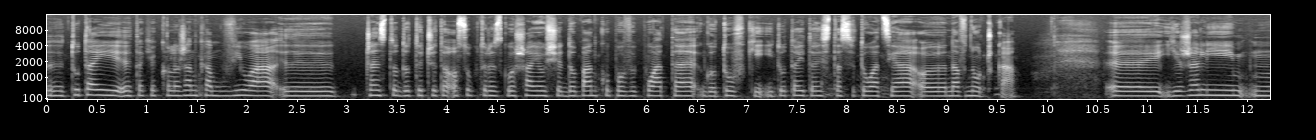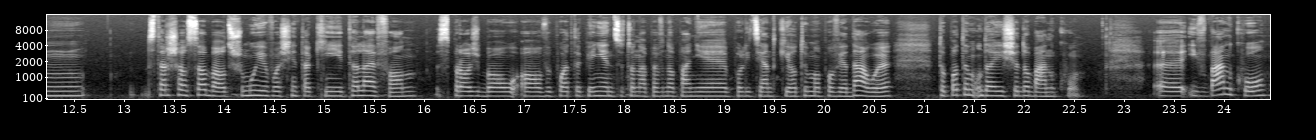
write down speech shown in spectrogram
Y, Tutaj, y, tak jak koleżanka mówiła, y, często dotyczy to osób, które zgłaszają się do banku po wypłatę gotówki i tutaj to jest ta sytuacja na wnuczka. Y, Jeżeli mm, starsza osoba otrzymuje właśnie taki telefon z prośbą o wypłatę pieniędzy, to na pewno panie policjantki o tym opowiadały, to potem udaje się do banku. I w banku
